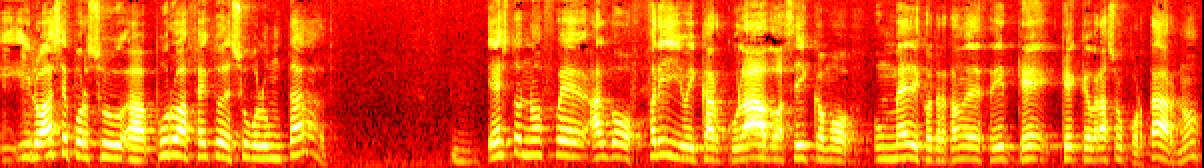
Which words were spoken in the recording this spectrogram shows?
y, lo hace por su puro afecto de su voluntad. Esto no fue algo frío y calculado, así como un médico tratando de decidir qué, qué, qué brazo cortar, ¿no?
